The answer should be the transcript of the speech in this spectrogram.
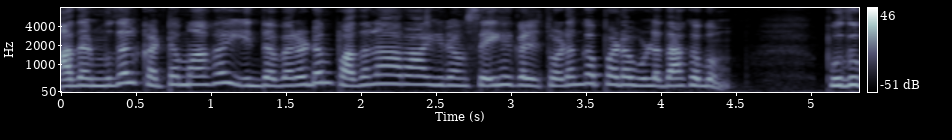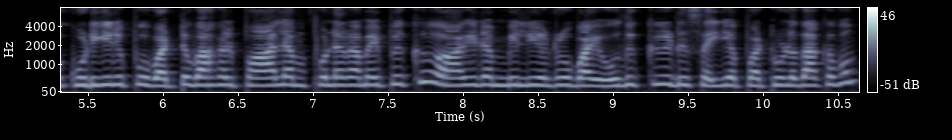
அதன் முதல் கட்டமாக இந்த வருடம் பதினாறாயிரம் செய்கைகள் தொடங்கப்பட உள்ளதாகவும் புது குடியிருப்பு வட்டுவாகல் பாலம் புனரமைப்புக்கு ஆயிரம் மில்லியன் ரூபாய் ஒதுக்கீடு செய்யப்பட்டுள்ளதாகவும்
